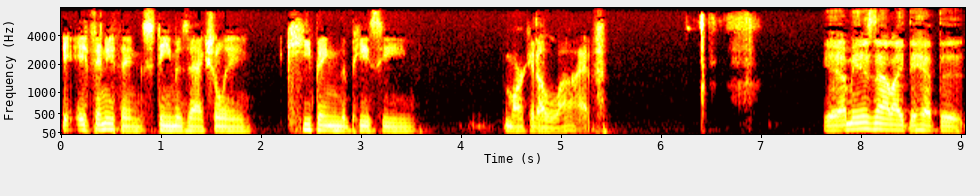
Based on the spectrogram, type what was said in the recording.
if anything, Steam is actually keeping the PC market alive. Yeah, I mean, it's not like they have to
